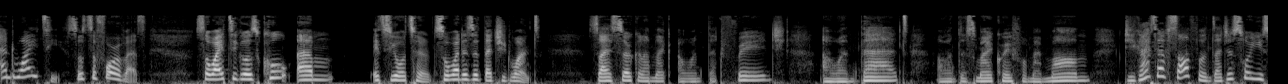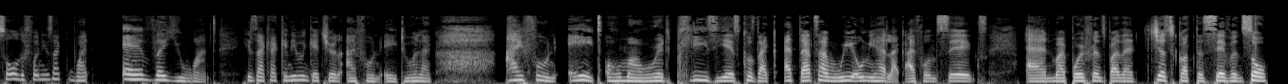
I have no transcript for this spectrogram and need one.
and Whitey. So it's the four of us. So Whitey goes, cool, um, it's your turn. So what is it that you'd want? So I circle, I'm like, I want that fridge. I want that. I want this microwave for my mom. Do you guys have cell phones? I just saw you sold a phone. He's like, whatever you want. He's like, I can even get you an iPhone 8. We were like, iPhone 8. Oh my word, please. Yes. Cause like at that time we only had like iPhone 6 and my boyfriend's brother just got the 7. So,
